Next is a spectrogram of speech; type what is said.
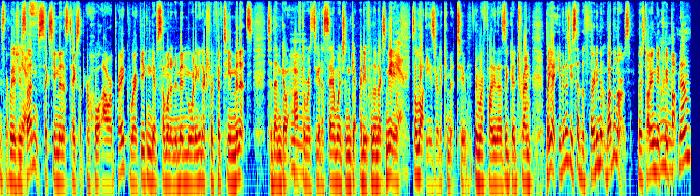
exactly as you Yes. said. 60 minutes takes up your whole hour break, where if you can give someone in the mid morning an extra 15 minutes to then go mm. afterwards to get a sandwich and get ready for the next meeting, Mm. Yeah. it's a lot easier to commit to. And we're finding that as a good trend. But yeah, even as you said, the 30 minute webinars, they're starting to Mm. creep up now.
